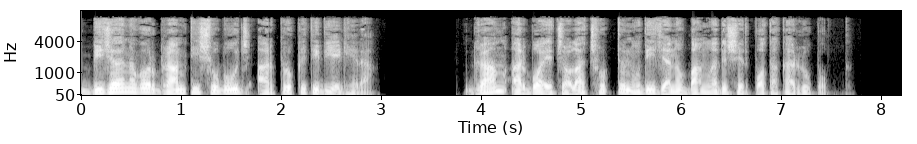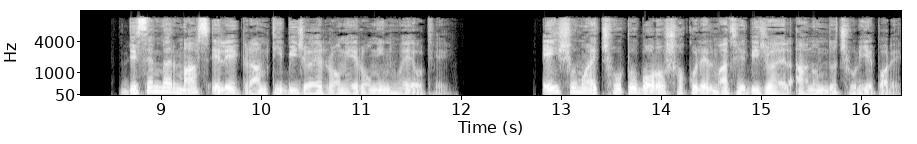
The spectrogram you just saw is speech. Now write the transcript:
বিজয়নগর গ্রামটি সবুজ আর প্রকৃতি দিয়ে ঘেরা। গ্রাম আর বয়ে চলা ছোট্ট নদী যেন বাংলাদেশের পতাকার রূপক। ডিসেম্বর মাস এলে গ্রামটি বিজয়ের রঙে রঙিন হয়ে ওঠে। এই সময় ছোট বড় সকলের মাঝে বিজয়ের আনন্দ ছড়িয়ে পড়ে।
